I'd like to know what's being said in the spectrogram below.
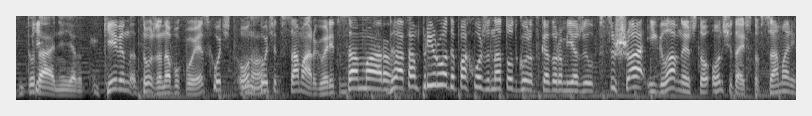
Туда они едут. Ке- Кевин тоже на букву С хочет. Он Ну. хочет в Самару. Говорит, В Самару. да, там природа похожа на тот город, в котором я жил в США. И главное, что он считает, что в Самаре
